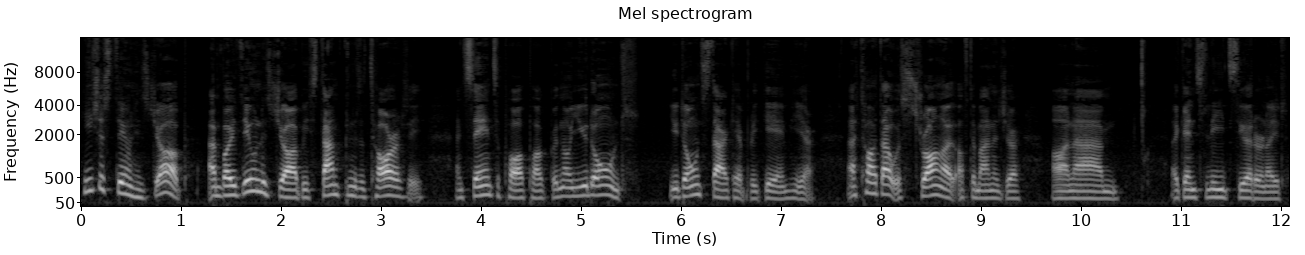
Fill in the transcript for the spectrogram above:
He's just doing his job. And by doing his job, he's stamping his authority and saying to Paul Pogba, no, you don't. You don't start every game here. And I thought that was strong out of the manager on um, against Leeds the other night.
